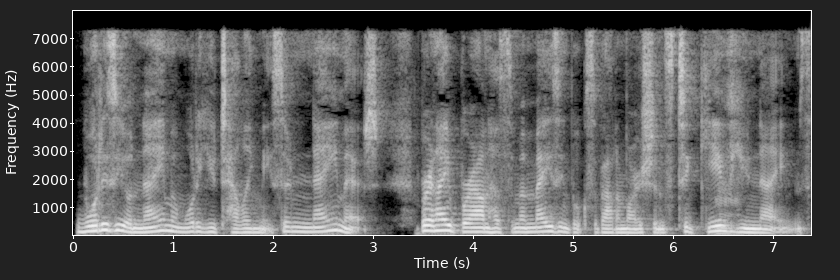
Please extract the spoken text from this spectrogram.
What is your name and what are you telling me? So name it. Brene Brown has some amazing books about emotions to give you names.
